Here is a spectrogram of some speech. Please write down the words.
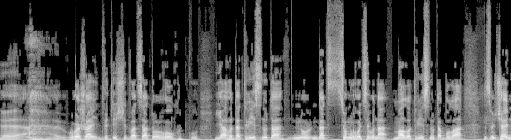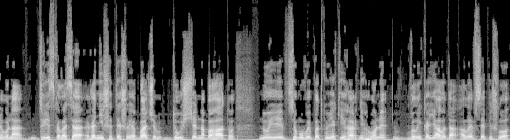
Е, урожай 2020 року. Ягода тріснута. Ну, на цьому році вона мало тріснута була. Звичайно, вона тріскалася раніше, те, що я бачив, дужче набагато. Ну і в цьому випадку, які гарні грони, велика ягода, але все пішло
